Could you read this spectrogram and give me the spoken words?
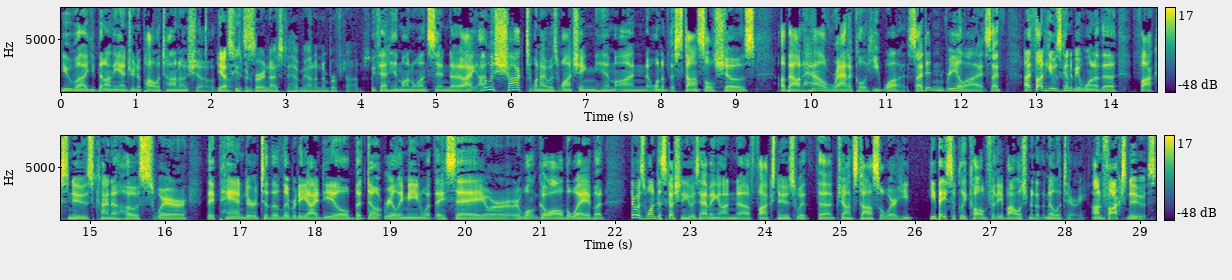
You uh, you've been on the Andrew Napolitano show. Though. Yes, he's been very nice to have me on a number of times. We've had him on once, and uh, I, I was shocked when I was watching him on one of the Stossel shows about how radical he was. I didn't realize. I I thought he was going to be one of the Fox News kind of hosts where they pander to the liberty ideal but don't really mean what they say or, or won't go all the way. But there was one discussion he was having on uh, Fox News with uh, John Stossel where he he basically called for the abolishment of the military on Fox News,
